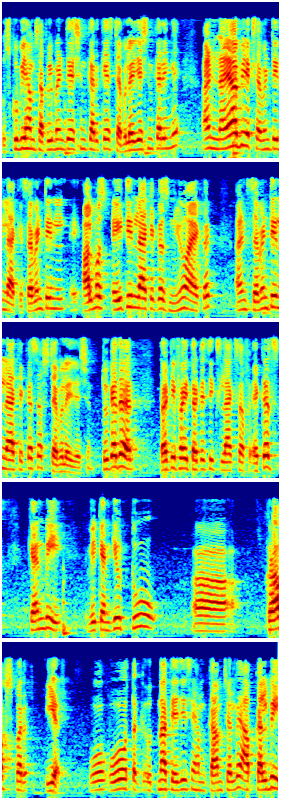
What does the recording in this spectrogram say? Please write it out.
उसको भी हम सप्लीमेंटेशन करके स्टेबलाइजेशन करेंगे। एंड नया भी एक 17 लाख है। 17 almost 18 lakh acres new ayacut and 17 lakh acres of stabilization together 35 36 lakhs of acres can be we can give two uh, crops per year. वो वो तक उतना तेज़ी से हम काम चल रहे हैं। आप कल भी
